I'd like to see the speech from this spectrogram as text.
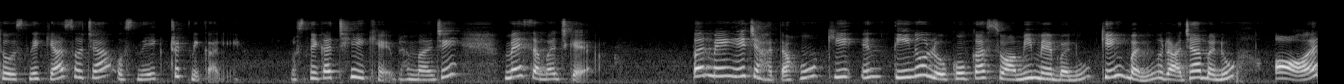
तो उसने क्या सोचा? उसने एक ट्रिक निकाली। उसने कहा, ठीक है ब्रह्मा जी, मैं समझ गया। पर मैं ये चाहता हूँ कि इन तीनों लोगों का स्वामी मैं बनूँ, किंग बनूँ, राजा बनूँ, और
